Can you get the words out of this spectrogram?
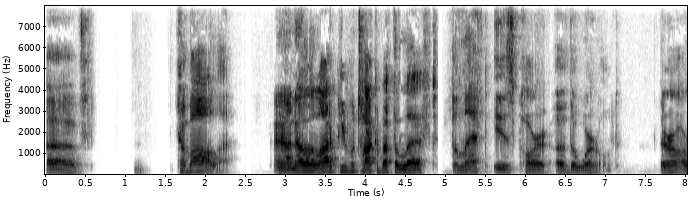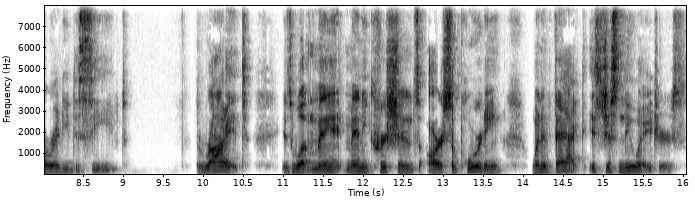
of Kabbalah, and I know a lot of people talk about the left. The left is part of the world. They're already deceived. The right is what many Christians are supporting, when in fact it's just New Agers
